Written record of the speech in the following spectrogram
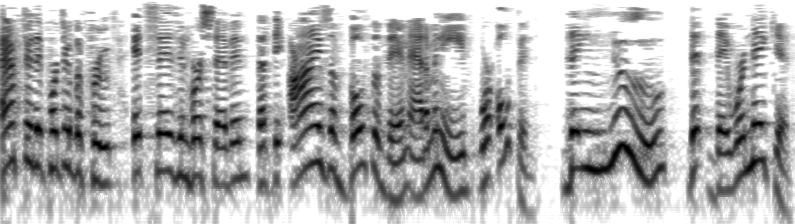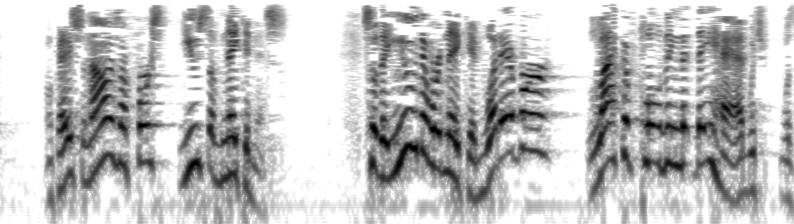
after they partook of the fruit, it says in verse 7 that the eyes of both of them, Adam and Eve, were opened. They knew that they were naked. Okay, so now is our first use of nakedness. So they knew they were naked. Whatever lack of clothing that they had, which was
